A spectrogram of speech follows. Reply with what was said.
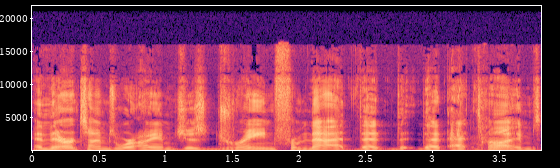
And there are times where I am just drained from that. That that, that at times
